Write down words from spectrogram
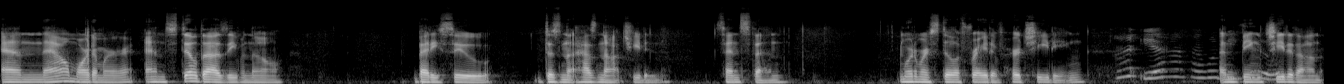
and now Mortimer and still does, even though Betty Sue does not has not cheated since then. Mortimer's still afraid of her cheating Uh, yeah, I would and be being too. cheated on.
